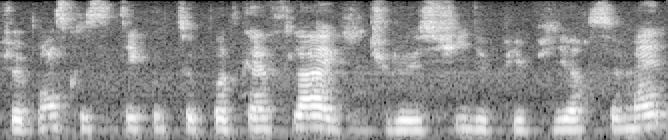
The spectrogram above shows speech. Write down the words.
je pense que si tu écoutes ce podcast-là et que tu le suis depuis plusieurs semaines,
